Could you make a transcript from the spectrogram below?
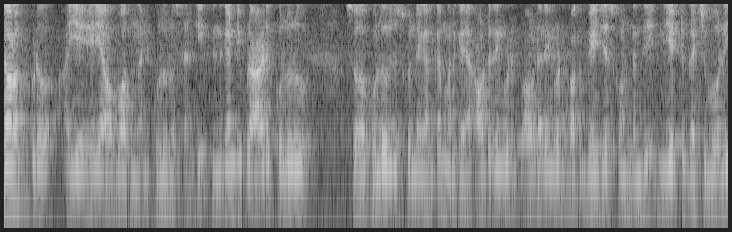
డెవలప్డ్ అయ్యే ఏరియా అవబోతుందండి కొల్లూరు వచ్చేసరికి. ఎందుకంటే ఇప్పుడు ఆల్రెడీ కొల్లూరు సో కొల్లూరు చూసుకుంటే కనుక మనకి outer ring road outer ring road పక్క బేస్ చేసుకుని ఉంటుంది. Near to Gachibowli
